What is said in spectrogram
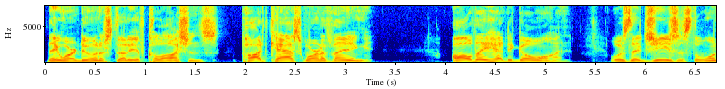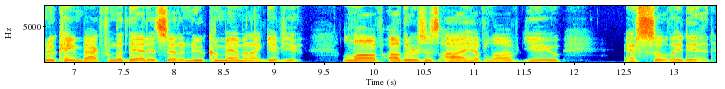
They weren't doing a study of Colossians. Podcasts weren't a thing. All they had to go on was that Jesus, the one who came back from the dead, had said, A new commandment I give you love others as I have loved you. And so they did.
